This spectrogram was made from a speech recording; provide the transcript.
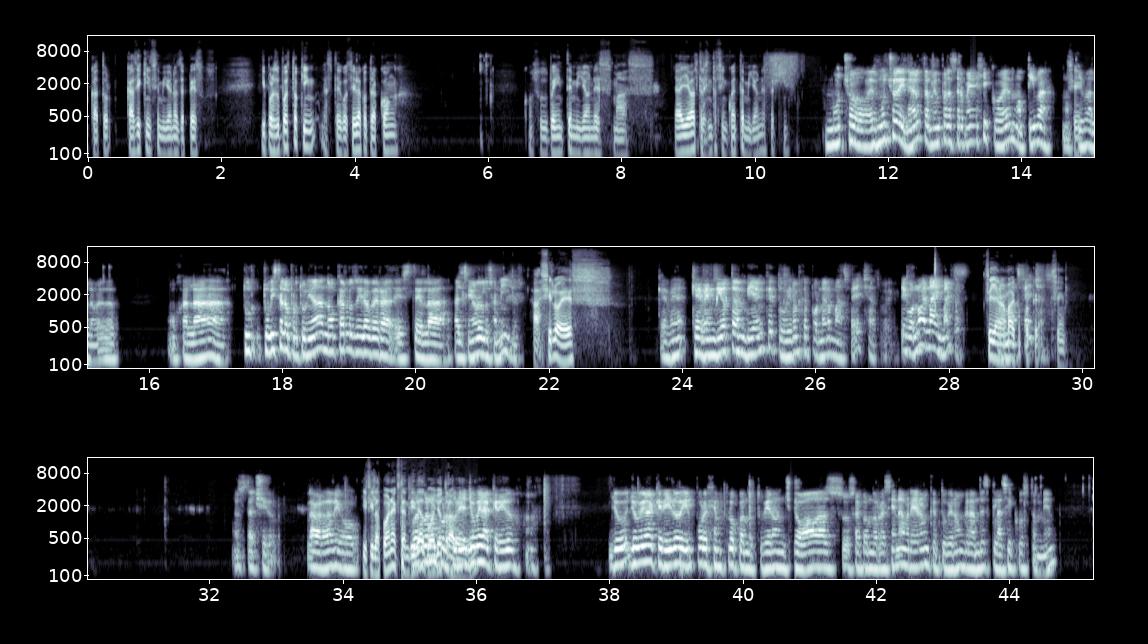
casi 15 millones de pesos. Y por supuesto King, este, Godzilla contra Kong, con sus 20 millones más. Ya lleva 350 millones aquí. Mucho, es mucho dinero también para ser México, ¿eh? Motiva, motiva, la verdad. Ojalá ¿Tú tuviste la oportunidad, no, Carlos, de ir a ver a, este, la, al Señor de los Anillos? Así lo es. Que, que vendió tan bien que tuvieron que poner más fechas, güey. Digo, no en IMAX. Sí, en IMAX, porque, sí. está chido, güey. La verdad, digo. Y si las ponen extendidas, voy otra vez. Yo hubiera querido. Yo, yo hubiera querido ir, por ejemplo, cuando tuvieron Jaws, o sea, cuando recién abrieron, que tuvieron grandes clásicos también.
